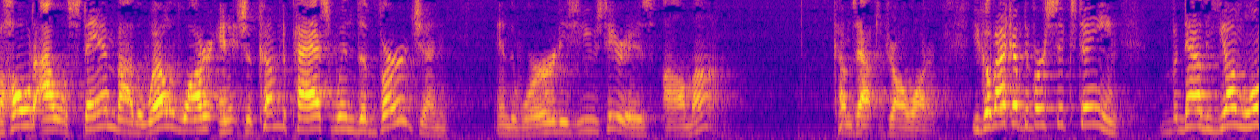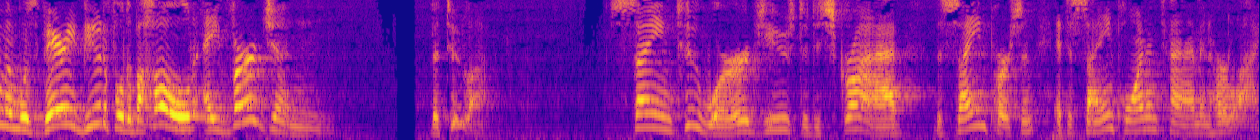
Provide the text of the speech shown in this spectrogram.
Behold, I will stand by the well of water, and it shall come to pass when the virgin, and the word is used here is Alma, comes out to draw water. You go back up to verse 16. But now the young woman was very beautiful to behold, a virgin. The Betula. Same two words used to describe the same person at the same point in time in her life.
